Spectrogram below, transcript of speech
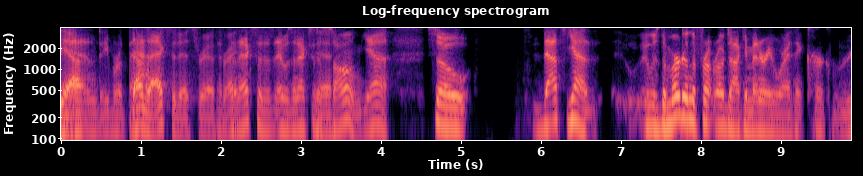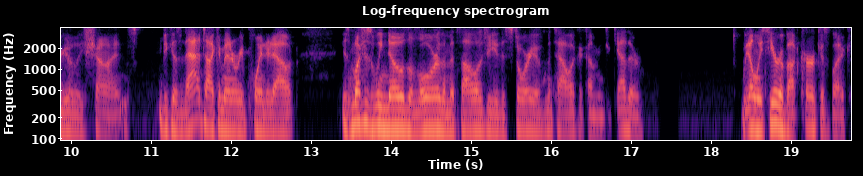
Yeah. hand. He wrote that. That was an Exodus riff, It's right? an Exodus. It was an Exodus Yeah. song. Yeah. So that's yeah. It was the Murder in the Front Row documentary where I think Kirk really shines because that documentary pointed out as much as we know the lore, the mythology, the story of Metallica coming together, we always hear about Kirk as like,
